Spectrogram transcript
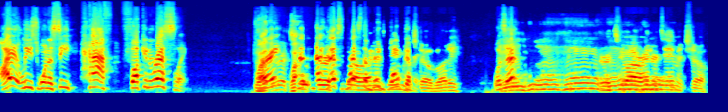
I at least want to see half fucking wrestling. What? right? You're What? That- that- that's that's the big bulk entertainment of it. show, buddy. What's that? Mhm. You're a two-hour entertainment show.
